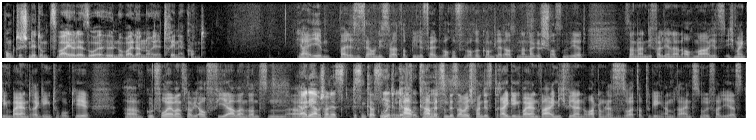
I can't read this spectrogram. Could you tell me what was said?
Punkteschnitt um zwei oder so erhöhen, nur weil da ein neuer Trainer kommt. Ja, eben, weil es ist ja auch nicht so, als ob Bielefeld Woche für Woche komplett auseinandergeschossen wird, sondern die verlieren dann auch mal, jetzt, ich meine, gegen Bayern drei Gegentore okay. Ähm, gut, vorher waren es, glaube ich, auch vier, aber ansonsten. Ähm, ja, die haben schon jetzt ein bisschen kassiert. Gut, kam, kam jetzt ein bisschen, aber ich fand jetzt drei gegen Bayern war eigentlich wieder in Ordnung. Das ist so, als ob du gegen andere 1-0 verlierst.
